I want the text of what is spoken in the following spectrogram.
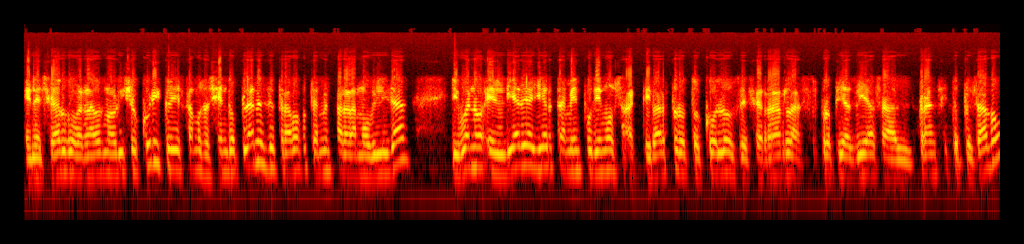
en el señor gobernador Mauricio Curi que hoy estamos haciendo planes de trabajo también para la movilidad. Y bueno el día de ayer también pudimos activar protocolos de cerrar las propias vías al tránsito pesado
